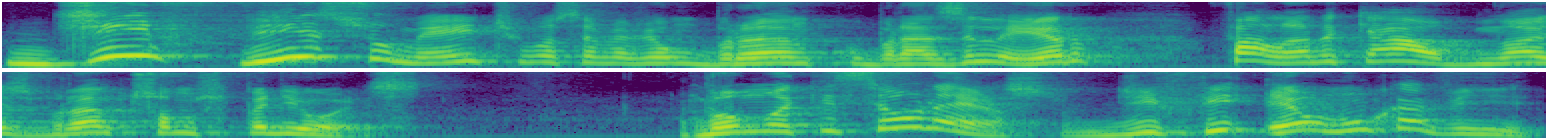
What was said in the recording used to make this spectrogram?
Dificilmente você vai ver um branco brasileiro falando que ah, nós brancos somos superiores. Vamos aqui ser honestos. Eu nunca vi.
